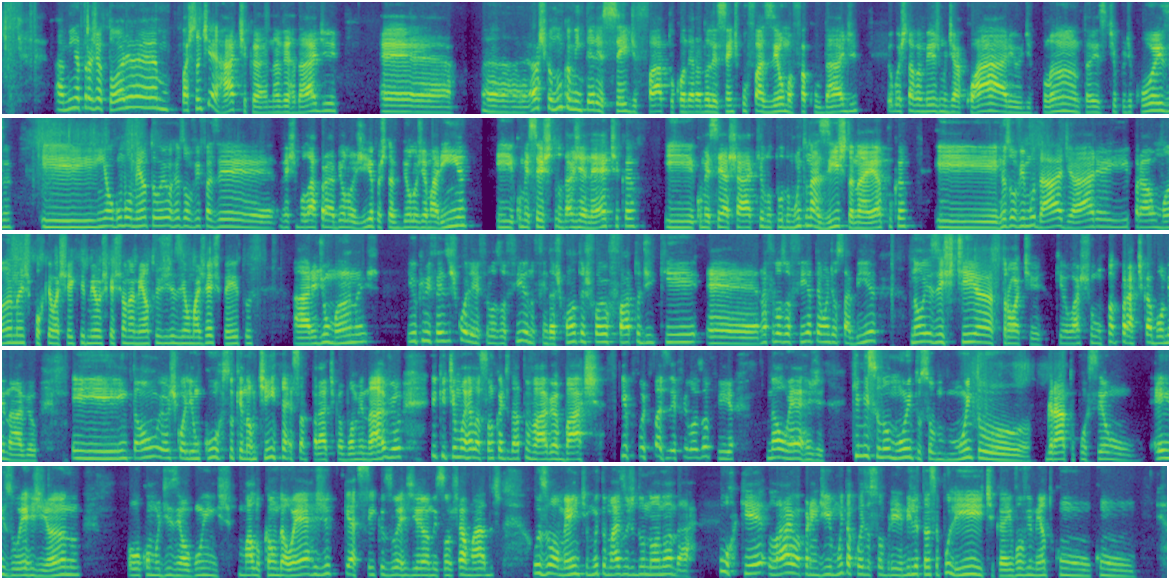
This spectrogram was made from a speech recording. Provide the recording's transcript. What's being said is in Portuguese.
A minha trajetória é bastante errática, na verdade. É... Uh, acho que eu nunca me interessei de fato, quando era adolescente, por fazer uma faculdade. Eu gostava mesmo de aquário, de planta, esse tipo de coisa. E em algum momento eu resolvi fazer vestibular para biologia, para estudar biologia marinha e comecei a estudar genética e comecei a achar aquilo tudo muito nazista na época. E resolvi mudar de área e ir para humanas porque eu achei que meus questionamentos diziam mais respeito à área de humanas. E o que me fez escolher filosofia no fim das contas foi o fato de que é, na filosofia até onde eu sabia não existia trote que eu acho uma prática abominável e então eu escolhi um curso que não tinha essa prática abominável e que tinha uma relação candidato-vaga baixa. E fui fazer filosofia na UERJ, que me ensinou muito, sou muito grato por ser um ex-uergiano, ou como dizem alguns, malucão da UERJ, que é assim que os uergianos são chamados, usualmente, muito mais os do nono andar porque lá eu aprendi muita coisa sobre militância política, envolvimento com, com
